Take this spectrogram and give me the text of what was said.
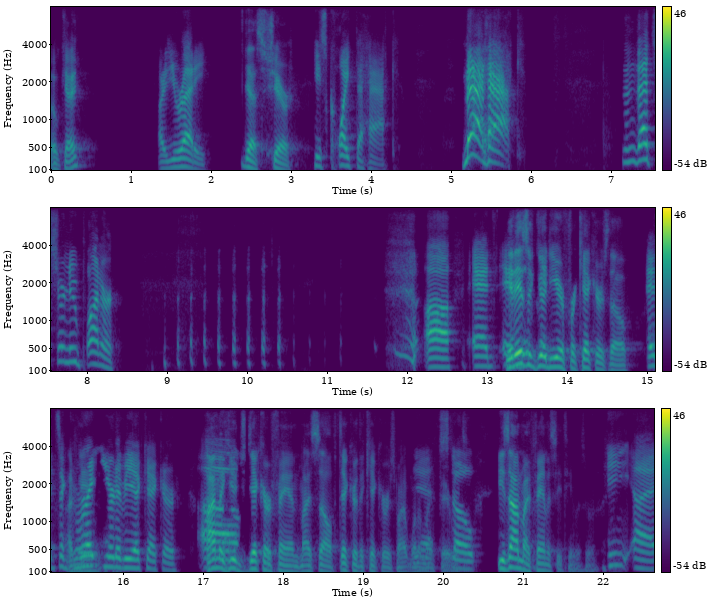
Okay. are you ready? Yes, sure. He's quite the hack. Matt Haack. And that's your new punter. uh and, It and is a good year for kickers, though. It's a I great mean, year to be a kicker. I'm a Uh, huge Dicker fan myself. Dicker the kicker is my one yeah, of my favorites. So he's on my fantasy team as well. he uh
